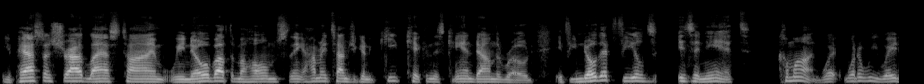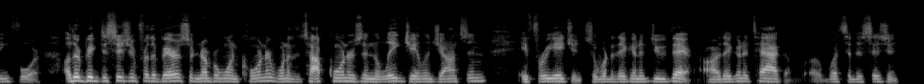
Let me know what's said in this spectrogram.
you passed on Stroud last time. We know about the Mahomes thing. How many times are you going to keep kicking this can down the road? If you know that Fields isn't it, come on. What what are we waiting for? Other big decision for the Bears, their number one corner, one of the top corners in the league, Jaylon Johnson, a free agent. So what are they going to do there? Are they going to tag him? Uh, what's the decision?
